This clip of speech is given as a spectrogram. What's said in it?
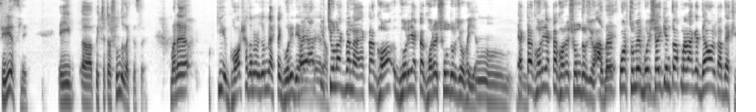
সিরিয়াসলি এই পিকচারটা সুন্দর লাগতেছে। মানে কি ঘর সাজানোর জন্য একটা ঘড়ি দেয়া ভাই আর কিছু লাগবে না। একটা ঘড়ি একটা ঘরের সৌন্দর্য ভাইয়া। একটা ঘড়ি একটা ঘরের সৌন্দর্য। আপনার প্রথমে বৈশাই কিন্তু আপনার আগে দেওয়ালটা দেখে।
